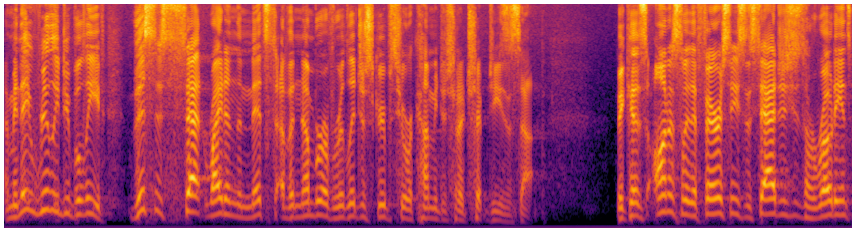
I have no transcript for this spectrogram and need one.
I mean, they really do believe this is set right in the midst of a number of religious groups who are coming to try to trip Jesus up. Because honestly, the Pharisees, the Sadducees, the Herodians,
